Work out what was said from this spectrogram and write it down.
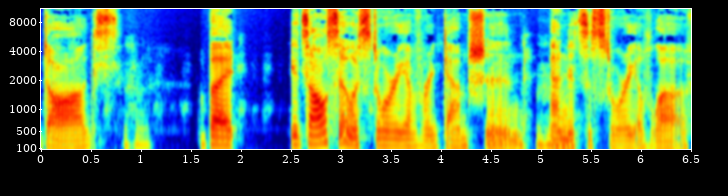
dogs. Mm-hmm but it's also a story of redemption mm-hmm. and it's a story of love.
